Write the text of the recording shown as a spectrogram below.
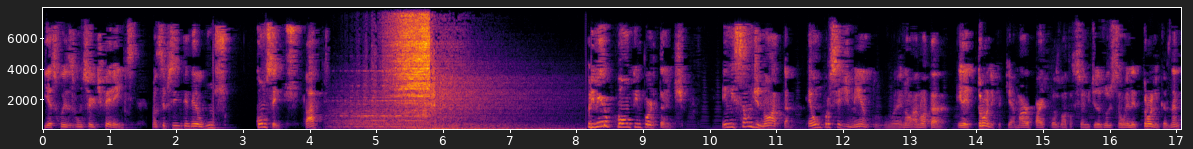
E as coisas vão ser diferentes. Mas você precisa entender alguns conceitos, tá? Primeiro ponto importante. Emissão de nota é um procedimento, é a nota eletrônica, que a maior parte das notas que são emitidas hoje são eletrônicas, né?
